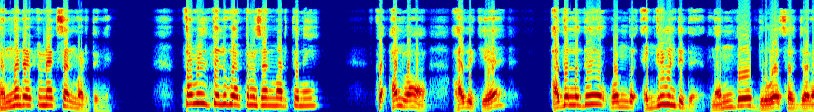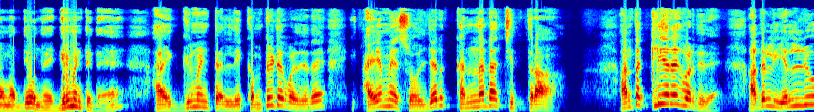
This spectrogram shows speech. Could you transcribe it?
ಕನ್ನಡ ಆ್ಯಕ್ಟರ್ನ ಯಾಕೆ ಸೆಂಡ್ ಮಾಡ್ತೀನಿ. ತಮಿಳು, ತೆಲುಗು ಆ್ಯಕ್ಟರ್ನ ಸೆಂಡ್ ಮಾಡ್ತೀನಿ. ಅಲ್ವಾ? ಅದಕ್ಕೆ ಅದಲ್ಲದೆ ಒಂದು ಅಗ್ರಿಮೆಂಟ್ ಇದೆ. ನಂದು ಧ್ರುವ ಸರ್ಜರ ಮಧ್ಯೆ ಒಂದು ಅಗ್ರಿಮೆಂಟ್ ಇದೆ. ಆ ಅಗ್ರಿಮೆಂಟಲ್ಲಿ ಕಂಪ್ಲೀಟಾಗಿ ಬರೆದಿದೆ I am a soldier Kannada ಚಿತ್ರ ಅಂತ ಕ್ಲಿಯರಾಗಿ ಬರೆದಿದೆ. ಅದರಲ್ಲಿ ಎಲ್ಲೂ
